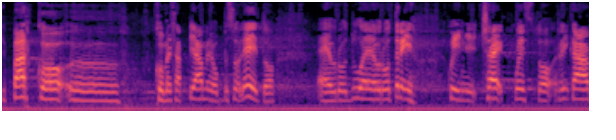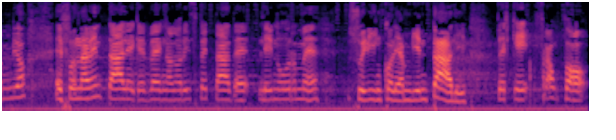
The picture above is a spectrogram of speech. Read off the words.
il parco, eh, come sappiamo, è obsoleto, Euro 2, Euro 3, quindi c'è questo ricambio, è fondamentale che vengano rispettate le norme sui vincoli ambientali, perché fra un po'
